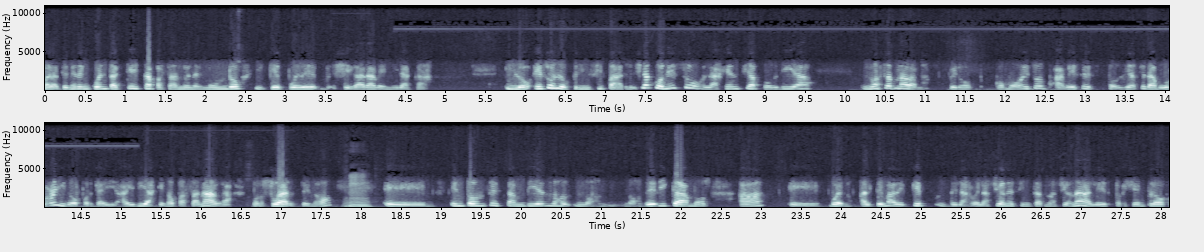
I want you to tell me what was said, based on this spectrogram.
para tener en cuenta qué está pasando en el mundo y qué puede llegar a venir acá. Y lo, eso es lo principal. Ya con eso la agencia podría no hacer nada más, pero como eso a veces podría ser aburrido, porque hay, hay días que no pasa nada, por suerte, ¿no? Hmm. Eh, entonces también nos, nos, nos dedicamos a eh, bueno, al tema de qué, de las relaciones internacionales, por ejemplo,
